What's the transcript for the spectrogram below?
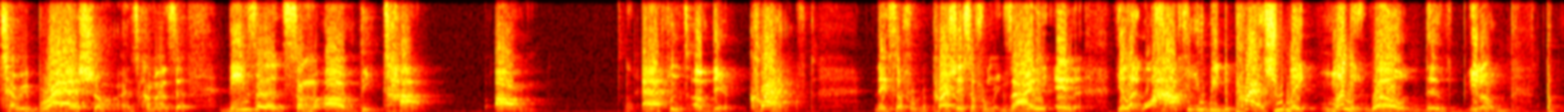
Terry Bradshaw has come out and said these are some of the top um, athletes of their craft. They suffer from depression, they suffer from anxiety, and you're like, well, how can you be depressed? You make money. Well, you know, the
